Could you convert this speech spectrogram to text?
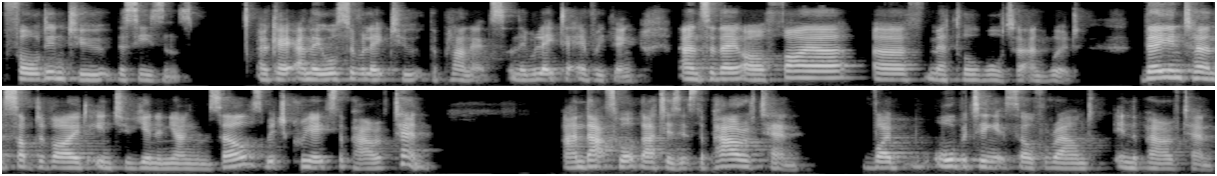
fold into the seasons. Okay, and they also relate to the planets and they relate to everything. And so they are fire, earth, metal, water, and wood. They in turn subdivide into yin and yang themselves, which creates the power of 10. And that's what that is it's the power of 10 vib- orbiting itself around in the power of 10.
